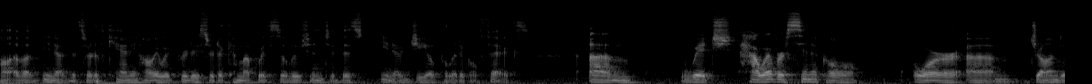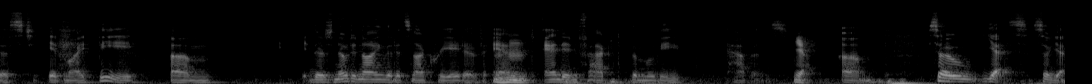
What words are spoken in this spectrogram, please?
of a, you know the sort of canny Hollywood producer to come up with a solution to this you know geopolitical fix um, which however cynical or um, jaundiced it might be um, there's no denying that it's not creative and and in fact the movie happens Yeah. um, so yes, so yeah,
